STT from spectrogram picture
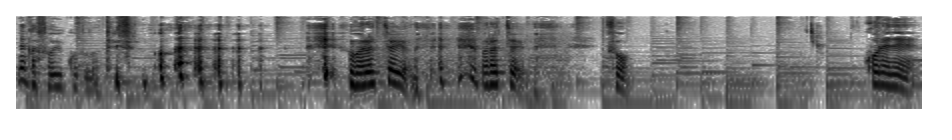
なんかそういうことだったりするの。笑っちゃうよね。笑っちゃうよね。そう。これね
